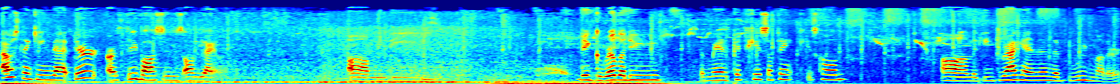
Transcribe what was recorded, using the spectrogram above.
I was thinking that there are three bosses on the island. Um, the big gorilla dude, the Megapithecus, I think is called um, the dragon and then the brood mother.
